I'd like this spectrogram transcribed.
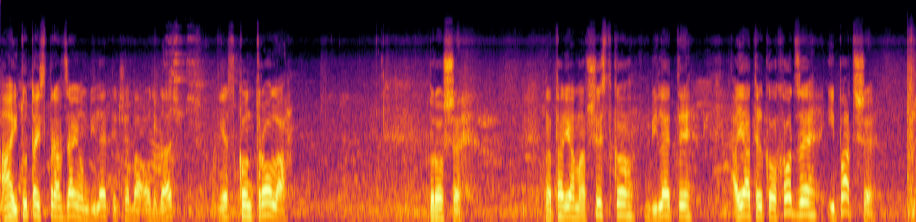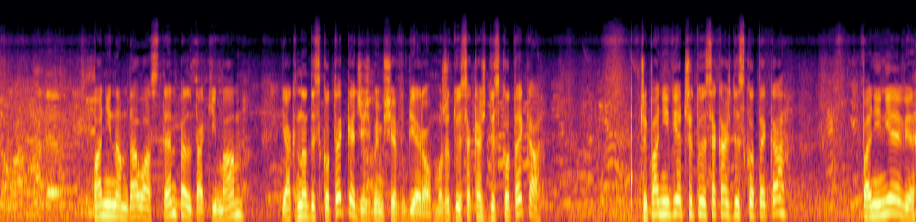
A i tutaj sprawdzają bilety, trzeba oddać. Jest kontrola. Proszę. Natalia ma wszystko, bilety, a ja tylko chodzę i patrzę. Pani nam dała stempel, taki mam. Jak na dyskotekę gdzieś bym się wybierał. Może tu jest jakaś dyskoteka? Czy pani wie, czy tu jest jakaś dyskoteka? Pani nie wie.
